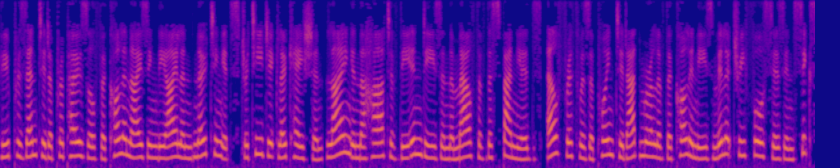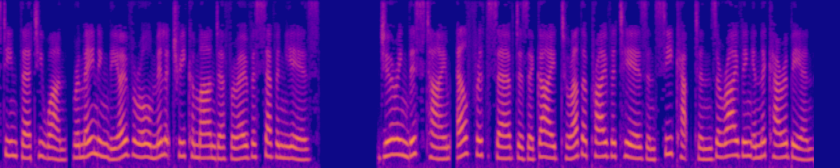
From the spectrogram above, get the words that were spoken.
who presented a proposal for colonizing the island noting its strategic location lying in the heart of the Indies and the mouth of the Spaniards. Elfrith was appointed admiral of the colony's military forces in 1631, remaining the overall military commander for over seven years. During this time, Elfrith served as a guide to other privateers and sea captains arriving in the Caribbean.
